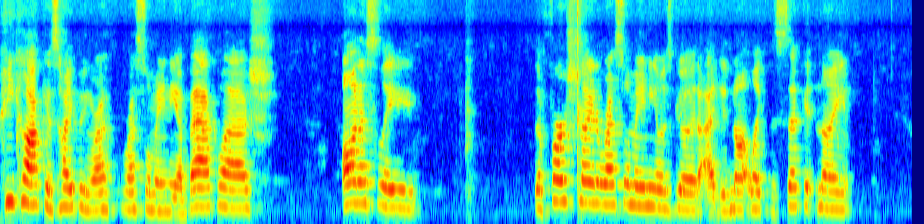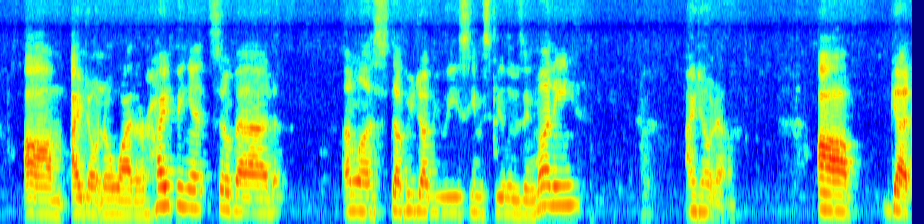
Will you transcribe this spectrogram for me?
Peacock is hyping WrestleMania Backlash. Honestly, the first night of WrestleMania was good. I did not like the second night. Um, I don't know why they're hyping it so bad, unless WWE seems to be losing money. I don't know. Uh, got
